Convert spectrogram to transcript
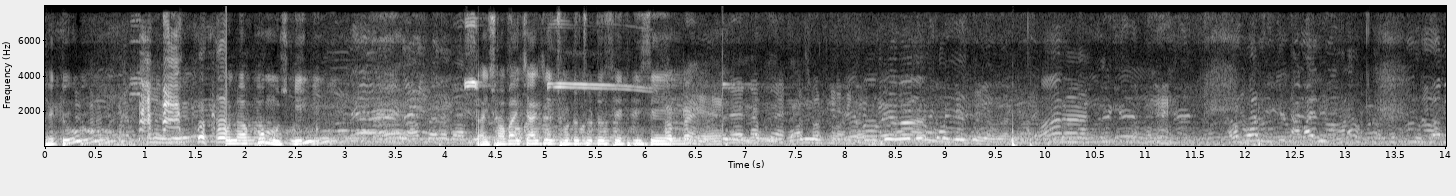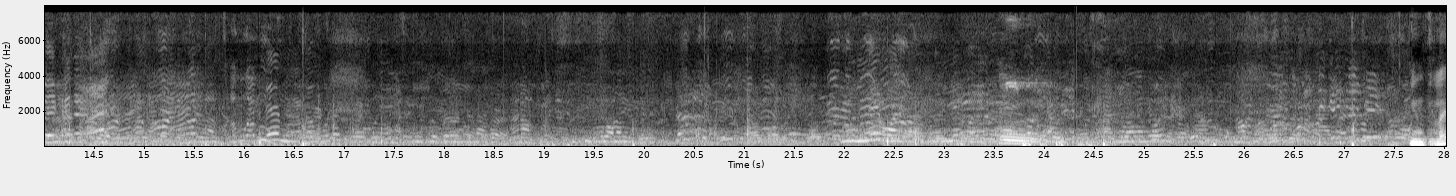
ঘেটু? বলা খুব মুশকিল। তাই সবাই চাইছে ছোট ছোট সেট পিসে ও কিংসলে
